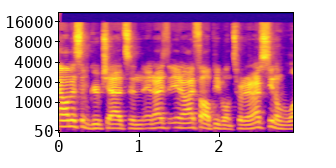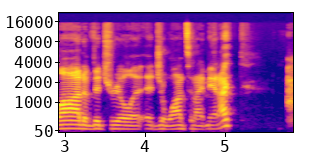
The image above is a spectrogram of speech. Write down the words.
I'm in some group chats and and I you know I follow people on Twitter and I've seen a lot of vitriol at, at Juwan tonight, man. I, I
